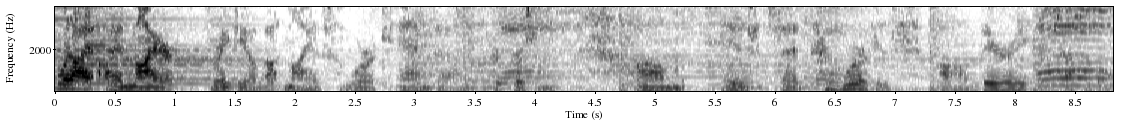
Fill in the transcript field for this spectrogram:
What I, I admire a great deal about Maya's work and uh, her person um, is that her work is uh, very accessible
